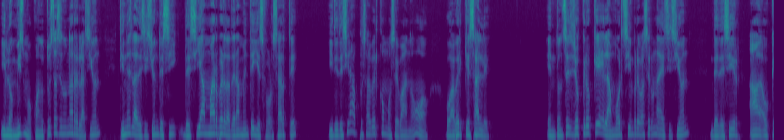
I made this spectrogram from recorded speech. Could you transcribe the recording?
Y lo mismo, cuando tú estás en una relación, tienes la decisión de sí, de sí amar verdaderamente y esforzarte y de decir, ah, pues a ver cómo se va, ¿no? O, a ver qué sale. Entonces yo creo que el amor siempre va a ser una decisión de decir, ah, ok,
